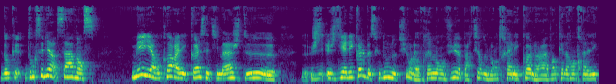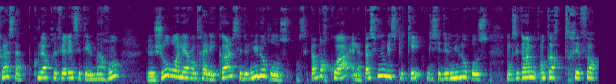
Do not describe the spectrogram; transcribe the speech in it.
Donc donc c'est bien, ça avance. Mais il y a encore à l'école cette image de... Euh, je, dis à l'école parce que nous, notre fille, on l'a vraiment vue à partir de l'entrée à l'école. Hein. Avant qu'elle rentre à l'école, sa couleur préférée, c'était le marron. Le jour où elle est rentrée à l'école, c'est devenu le rose. On ne sait pas pourquoi, elle n'a pas su nous l'expliquer, mais c'est devenu le rose. Donc c'est quand même encore très fort.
